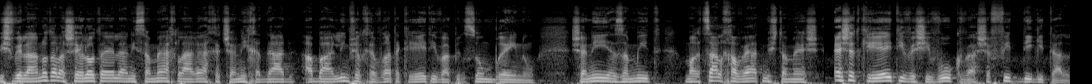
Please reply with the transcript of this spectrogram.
בשביל לענות על השאלות האלה אני שמח לארח את שני חדד, הבעלים של חברת הקריאייטיב והפרסום בריינו. שני היא יזמית, מרצה על חוויית משתמש, אשת קריאייטיב ושיווק והשפיט דיגיטל.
